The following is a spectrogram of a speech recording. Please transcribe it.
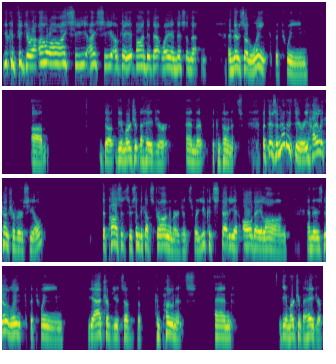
you can figure out, oh, oh, I see, I see. Okay, it bonded that way, and this and that, and there's a link between um, the the emergent behavior and the, the components. But there's another theory, highly controversial, that posits there's something called strong emergence, where you could study it all day long, and there's no link between the attributes of the components and the emergent behavior.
